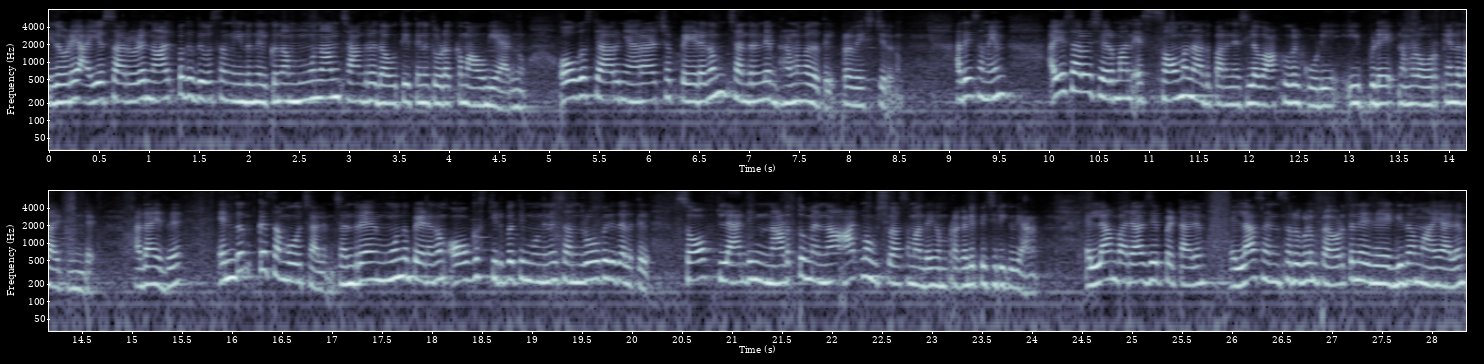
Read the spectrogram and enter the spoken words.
ഇതോടെ ഐ എസ് ആർഒയുടെ നാൽപ്പത് ദിവസം നീണ്ടു നിൽക്കുന്ന മൂന്നാം ചാന്ദ്ര ദൗത്യത്തിന് തുടക്കമാവുകയായിരുന്നു. ഓഗസ്റ്റ് ആറ് ഞായറാഴ്ച പേടകം ചന്ദ്രന്റെ ഭ്രമണപഥത്തിൽ പ്രവേശിച്ചിരുന്നു. അതേസമയം I S R O chairman S Somnath പറഞ്ഞ ചില വാക്കുകൾ കൂടി ഇവിടെ നമ്മൾ ഓർക്കേണ്ടതായിട്ടുണ്ട്. അതായത് എന്തൊക്കെ സംഭവിച്ചാലും ചന്ദ്രയാൻ മൂന്ന് പേടകം ഓഗസ്റ്റ് ഇരുപത്തി മൂന്നിന് ചന്ദ്രോപരിതലത്തിൽ സോഫ്റ്റ് ലാൻഡിംഗ് നടത്തുമെന്ന ആത്മവിശ്വാസം അദ്ദേഹം പ്രകടിപ്പിച്ചിരിക്കുകയാണ്. എല്ലാം പരാജയപ്പെട്ടാലും എല്ലാ സെൻസറുകളും പ്രവർത്തനരഹിതമായാലും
